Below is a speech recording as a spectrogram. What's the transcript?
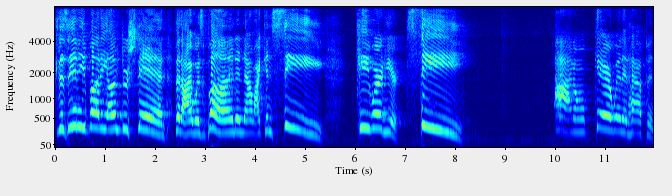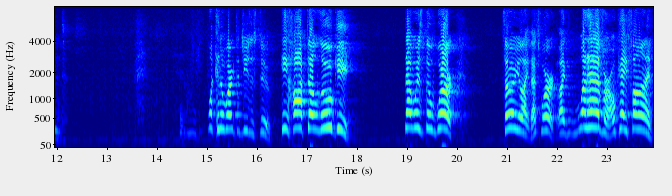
Does anybody understand that I was blind and now I can see? Key word here see. I don't care when it happened. What kind of work did Jesus do? He hawked a loogie. That was the work. Some of you are like, that's work. Like, whatever. Okay, fine.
